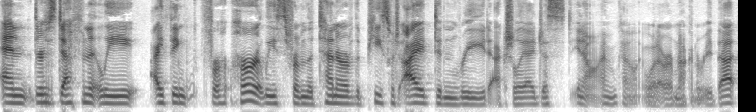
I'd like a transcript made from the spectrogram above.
and there's definitely I think for her at least from the tenor of the piece which I didn't read actually I just you know I'm kind of like whatever I'm not going to read that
